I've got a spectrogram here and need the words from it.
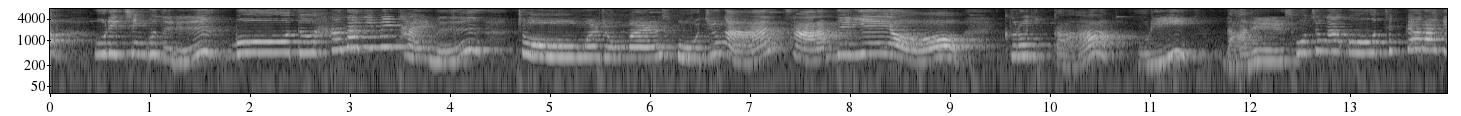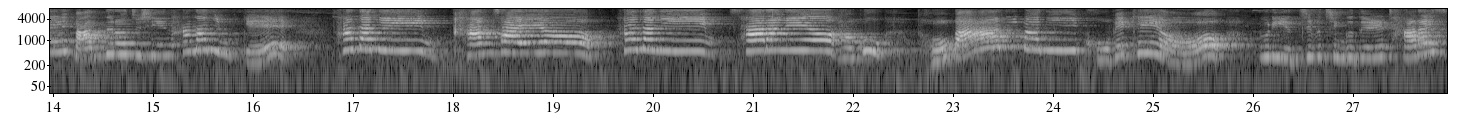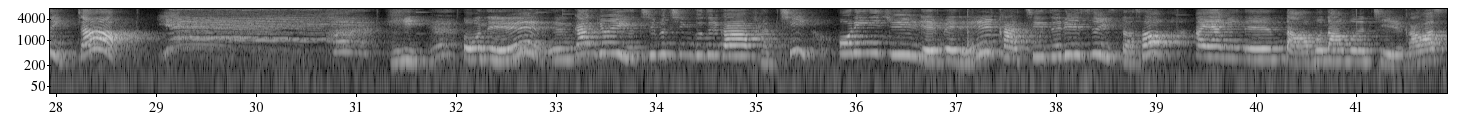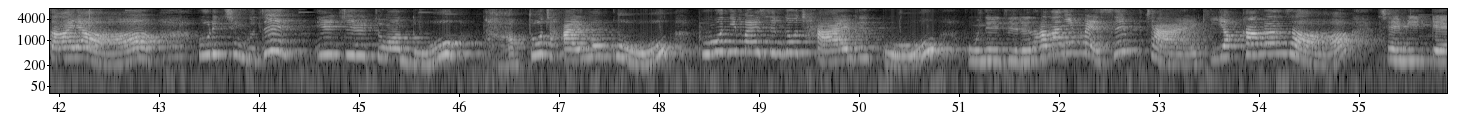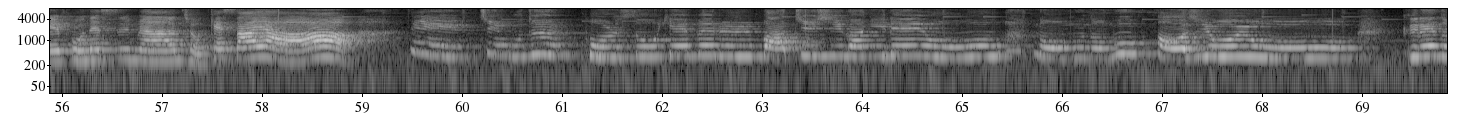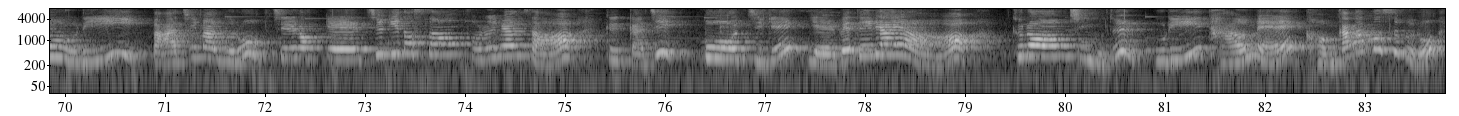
우리 친구들은 모두 하나님을 닮은 정말 정말 소중한 사람들이에요. 그러니까 우리 나를 소중하고 특별하게 만들어주신 하나님께 하나님 감사해요. 하나님 사랑해요. 하고 더 많이 많이 고백해요. 우리 유치부 친구들 잘할 수 있죠? 이, 오늘 은강교회 유치부 친구 같이 어린이 주일 예배를 같이 드릴 수 있어서 아양이는 너무너무 즐거웠어요. 우리 친구들 일주일 동안도 밥도 잘 먹고 부모님 말씀도 잘 듣고 오늘 들은 하나님 말씀 잘 기억하면서 재밌게 보냈으면 좋겠어요. 이 친구들 벌써 예배를 마칠 시간이래요. 너무너무 아쉬워요. 그래도 우리 마지막으로 즐겁게 주기도성 부르면서 끝까지 멋지게 예배 드려요. 그럼 친구들, 우리 다음에 건강한 모습으로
